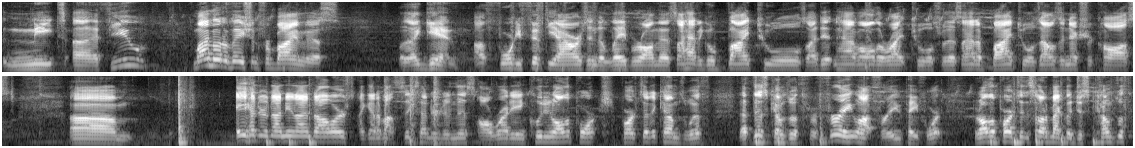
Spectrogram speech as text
neat. Uh, if you, my motivation for buying this again, I was 40, 50 hours into labor on this. I had to go buy tools. I didn't have all the right tools for this. I had to buy tools. That was an extra cost. Um, $899. I got about 600 in this already, including all the parts, parts that it comes with, that this comes with for free. Well, not free, you pay for it. But all the parts that this automatically just comes with.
